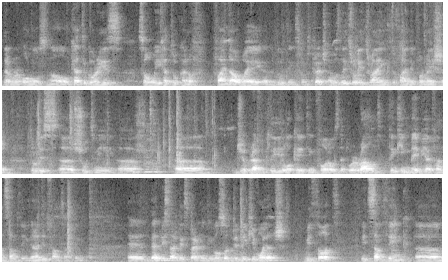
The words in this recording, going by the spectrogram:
There were almost no categories. So we had to kind of find our way and do things from scratch. I was literally trying to find information through this uh, shoot me uh, uh, geographically locating photos that were around, thinking maybe I found something, and I did find something. And then we started experimenting also with Wiki Voyage. We thought it's something uh,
